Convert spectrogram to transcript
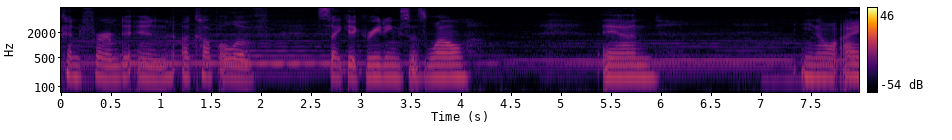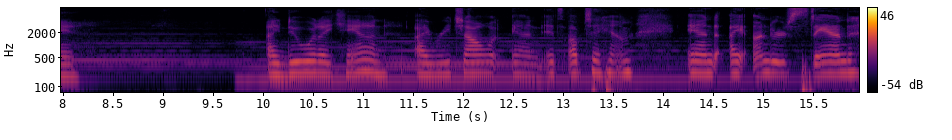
confirmed in a couple of psychic readings as well. And you know, I I do what I can. I reach out, and it's up to him. And I understand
